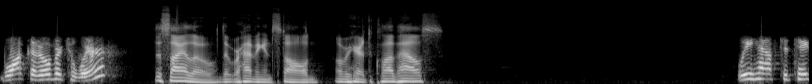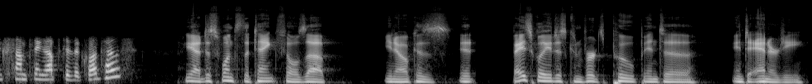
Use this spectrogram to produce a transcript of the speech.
Walk it over to where? The silo that we're having installed over here at the clubhouse. We have to take something up to the clubhouse? Yeah, just once the tank fills up, you know, because it basically it just converts poop into into energy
